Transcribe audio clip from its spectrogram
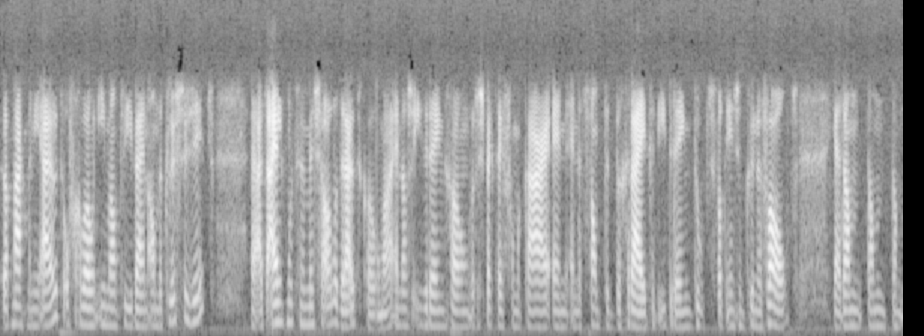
dat maakt me niet uit. Of gewoon iemand die bij een ander cluster zit. Uh, uiteindelijk moeten we met z'n allen eruit komen. En als iedereen gewoon respect heeft voor elkaar en, en het standpunt begrijpt en iedereen doet wat in zijn kunnen valt, ja, dan, dan, dan,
